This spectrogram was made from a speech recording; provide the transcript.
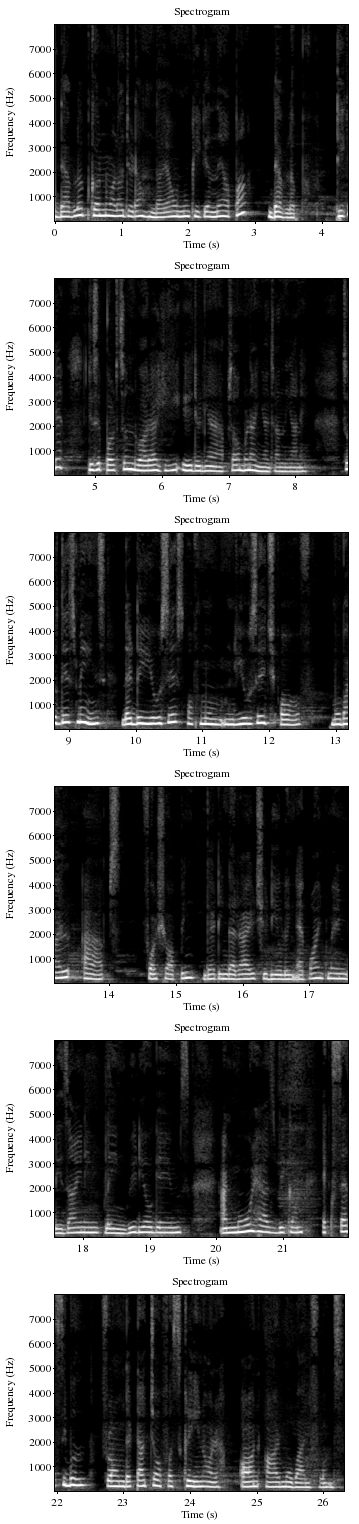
ਡਿਵੈਲਪ ਕਰਨ ਵਾਲਾ ਜਿਹੜਾ ਹੁੰਦਾ ਆ, ਉਹਨੂੰ ਕੀ ਕਹਿੰਦੇ ਆ ਆਪਾਂ? ਡਿਵੈਲਪ ਠੀਕ ਹੈ? ਕਿਸੇ ਪਰਸਨ ਦੁਆਰਾ ਹੀ ਇਹ ਜਿਹੜੀਆਂ ਐਪਸ ਆ ਬਣਾਈਆਂ ਜਾਂਦੀਆਂ ਨੇ। So this means that the uses of usage of mobile apps for shopping, getting a ride, scheduling appointment, designing, playing video games, and more has become accessible from the touch of a screen or on our mobile phones.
